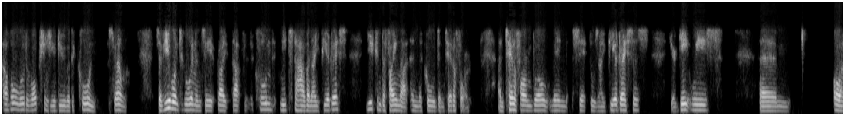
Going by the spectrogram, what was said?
a whole load of options you do with a clone as well. So if you want to go in and say, right, that the clone needs to have an IP address, you can define that in the code in Terraform. And Terraform will then set those IP addresses, your gateways, um, all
